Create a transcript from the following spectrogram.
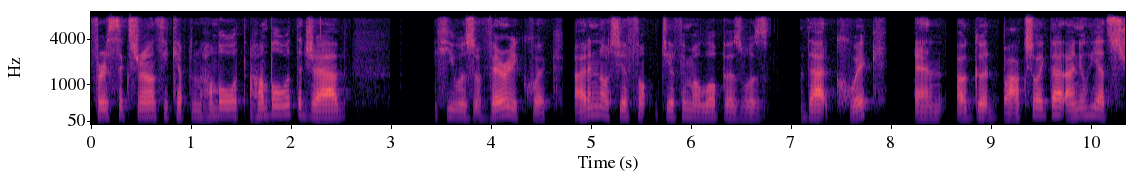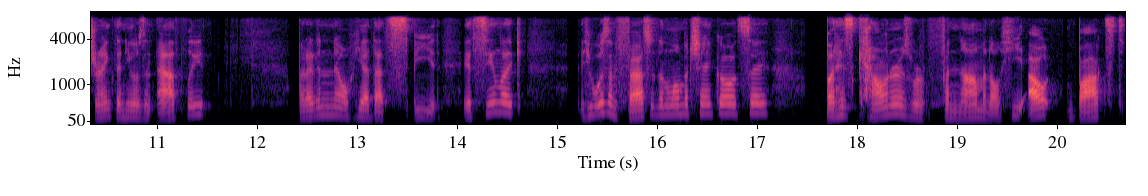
First six rounds, he kept him humble with, humble with the jab. He was very quick. I didn't know Teofimo Lopez was that quick and a good boxer like that. I knew he had strength and he was an athlete, but I didn't know he had that speed. It seemed like he wasn't faster than Lomachenko, I would say, but his counters were phenomenal. He outboxed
